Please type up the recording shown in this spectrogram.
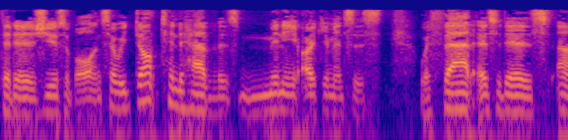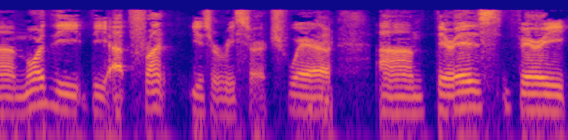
that it is usable and so we don't tend to have as many arguments as with that as it is um, more the the upfront user research where okay. um, there is very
